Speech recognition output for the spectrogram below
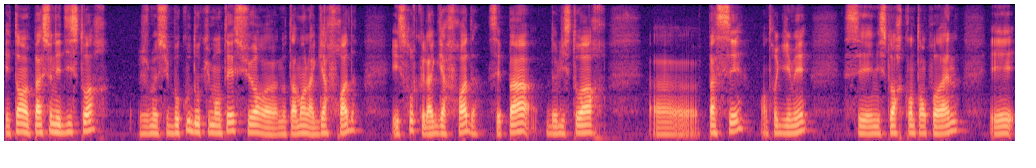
étant un passionné d'histoire, je me suis beaucoup documenté sur euh, notamment la guerre froide. Et il se trouve que la guerre froide, c'est pas de l'histoire euh, passée, entre guillemets, c'est une histoire contemporaine. Et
